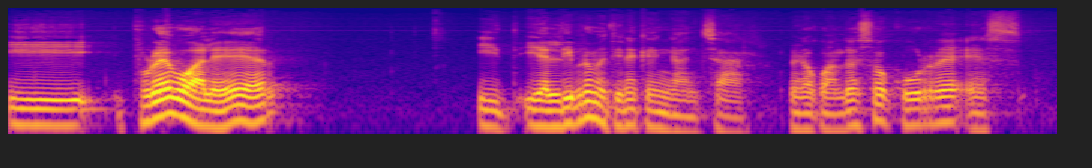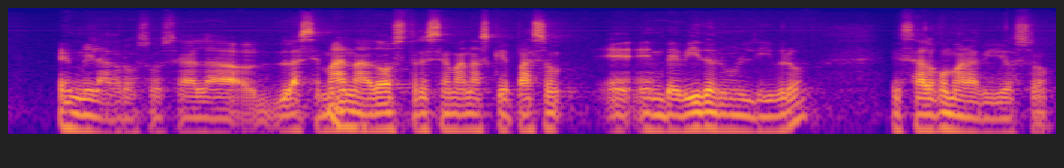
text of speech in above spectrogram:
Y pruebo a leer y, y el libro me tiene que enganchar. Pero cuando eso ocurre es, es milagroso. O sea, la, la semana, dos, tres semanas que paso eh, embebido en un libro es algo maravilloso.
